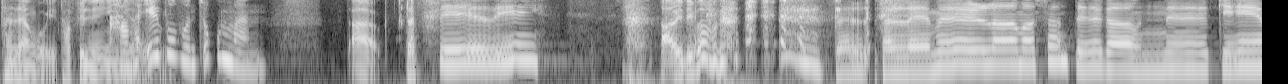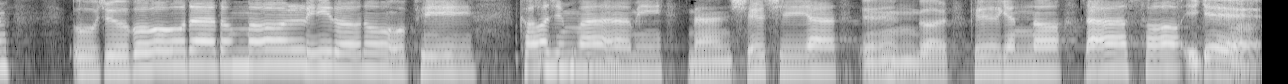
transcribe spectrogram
탄생한 곡이 The Feeling 가사 일부분 조금만 아, the feeling. 아, reverb가. 설, 설렘을 넘어선 뜨거운 느낌. 우주보다 더 멀리 더 높이. 마음이 난 싫지 않은 걸 그게 너라서 이게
